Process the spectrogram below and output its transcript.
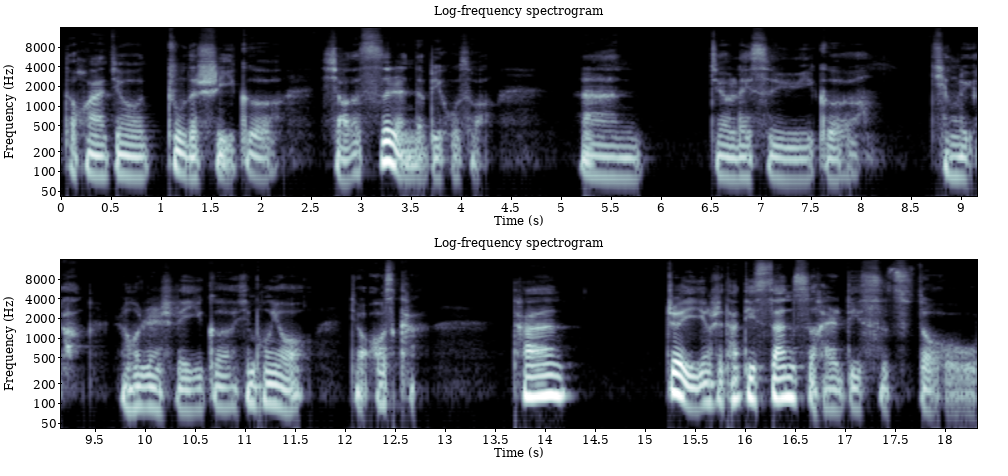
的话，就住的是一个小的私人的庇护所。嗯，就类似于一个情侣了，然后认识了一个新朋友，叫奥斯卡。他这已经是他第三次还是第四次走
